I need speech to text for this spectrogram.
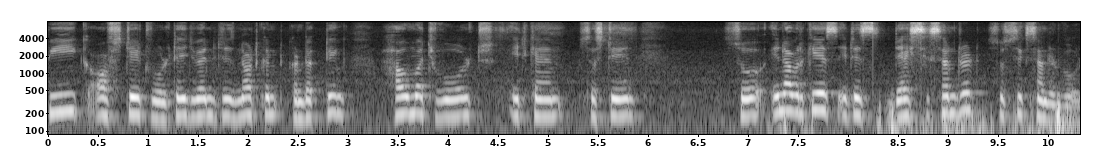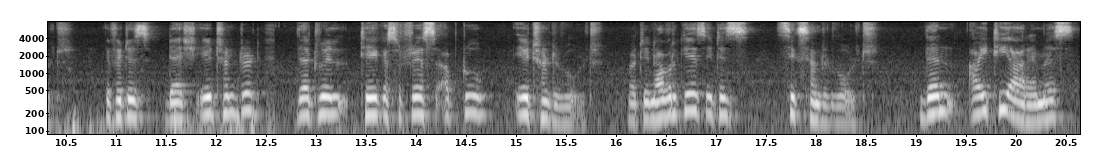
peak of state voltage when it is not con conducting how much volt it can sustain. So in our case it is dash 600 so 600 volts. If it is dash 800 that will take a stress up to 800 volts. But in our case it is 600 volts. Then ITRMS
